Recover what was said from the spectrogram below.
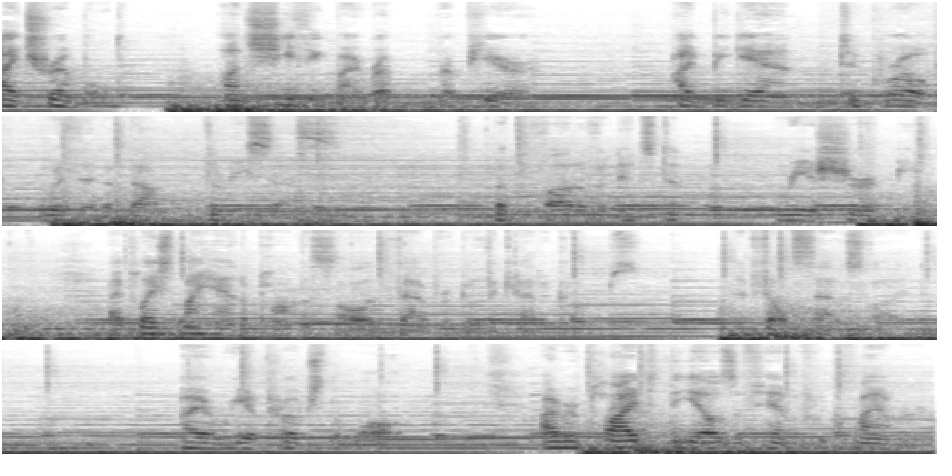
I trembled. Unsheathing my rapier, I began to grope with it about the recess. But the thought of an instant reassured me. I placed my hand upon the solid fabric of the catacombs and felt satisfied. I reapproached the wall. I replied to the yells of him who clamored.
